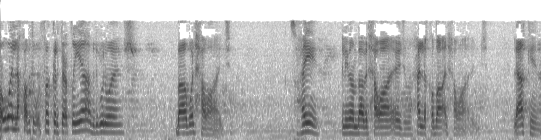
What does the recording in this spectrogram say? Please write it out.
أول لقب تفكر تعطيه بتقول ويش؟ باب الحوائج. صحيح الإمام باب الحوائج ومحل قضاء الحوائج. لكن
